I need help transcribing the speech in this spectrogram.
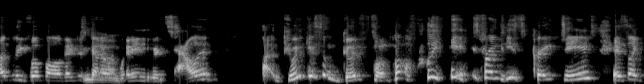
ugly football. They're just kind Yeah. of winning with talent. Uh, can we get some good football, please, from these great teams? It's like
